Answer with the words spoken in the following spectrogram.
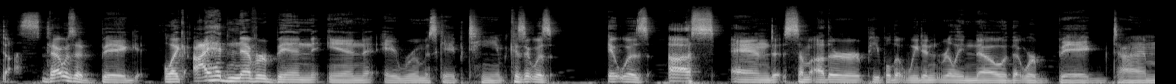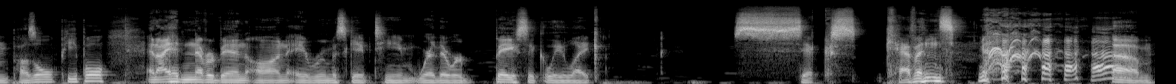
dust. that was a big like I had never been in a room escape team because it was it was us and some other people that we didn't really know that were big time puzzle people and I had never been on a room escape team where there were basically like six Kevins. Um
